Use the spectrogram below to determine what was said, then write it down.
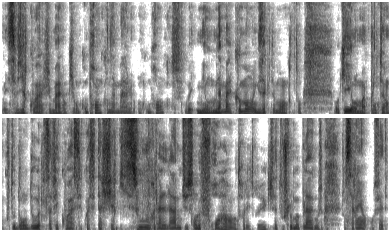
mais ça veut dire quoi? J'ai mal. Ok, on comprend qu'on a mal. On comprend, mais on a mal comment exactement? On... Ok, on m'a planté un couteau dans le dos. Alors ça fait quoi? C'est quoi? C'est ta chair qui s'ouvre, la lame. Tu sens le froid entre les trucs. Ça touche l'omoplate. J'en sais rien en fait.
